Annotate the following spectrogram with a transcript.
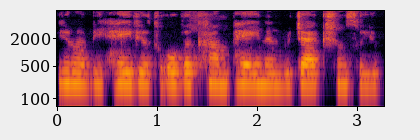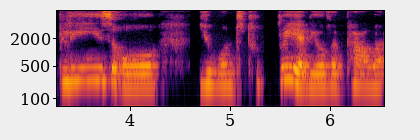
you know, behavior to overcome pain and rejection so you please, or you want to really overpower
